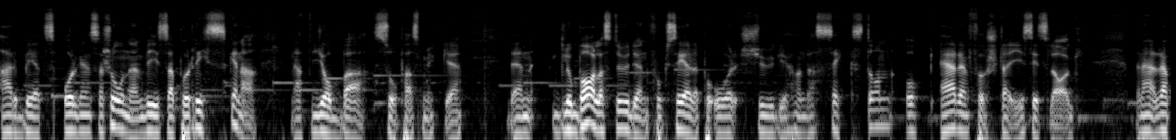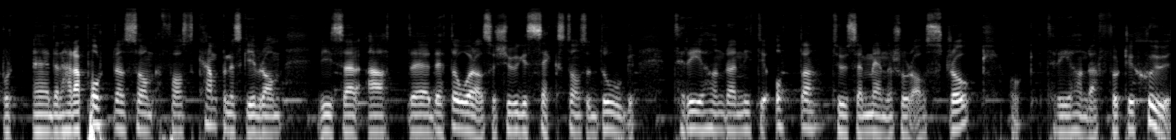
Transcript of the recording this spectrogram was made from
arbetsorganisationen visar på riskerna med att jobba så pass mycket. Den globala studien fokuserade på år 2016 och är den första i sitt slag. Den här, rapport, eh, den här, rapporten som Fast Company skriver om visar att eh, detta år, alltså 2016, så dog 398 000 människor av stroke och 347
